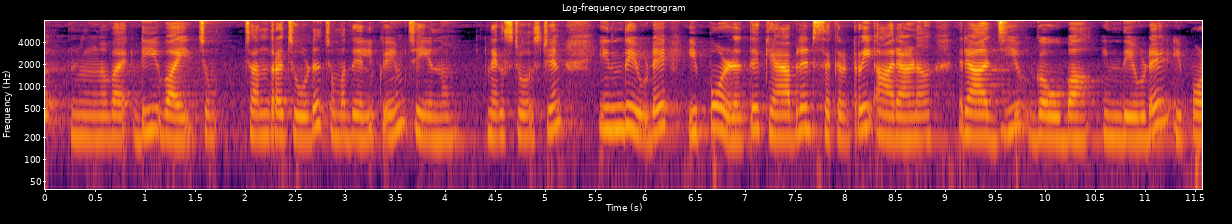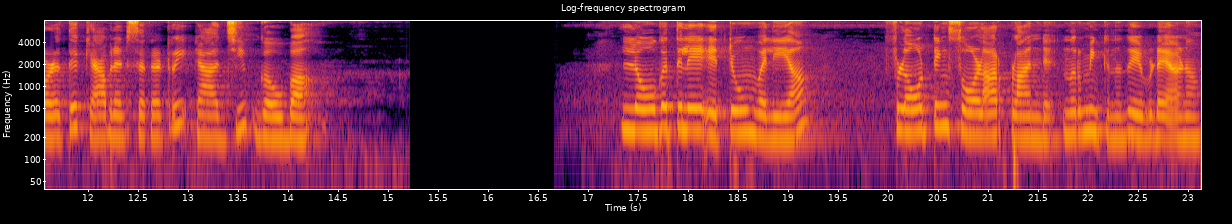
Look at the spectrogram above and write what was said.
ഡി വൈ ചു ചന്ദ്രചൂഡ് ചുമതലയേൽക്കുകയും ചെയ്യുന്നു. നെക്സ്റ്റ് ക്വസ്റ്റ്യൻ ഇന്ത്യയുടെ ഇപ്പോഴത്തെ ക്യാബിനറ്റ് സെക്രട്ടറി ആരാണ്? രാജീവ് ഗൗബ. ഇന്ത്യയുടെ ഇപ്പോഴത്തെ ക്യാബിനറ്റ് സെക്രട്ടറി രാജീവ് ഗൗബ. ലോകത്തിലെ ഏറ്റവും വലിയ ഫ്ലോട്ടിംഗ് സോളാർ പ്ലാന്റ് നിർമ്മിക്കുന്നത് എവിടെയാണ്?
